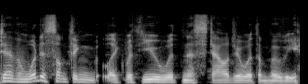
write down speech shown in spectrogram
Devin, what is something like with you with nostalgia with a movie?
